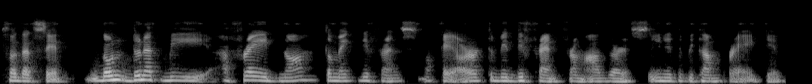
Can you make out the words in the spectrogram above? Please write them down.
so that's it. Don't do not be afraid, no, to make difference, okay, or to be different from others. You need to become creative.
